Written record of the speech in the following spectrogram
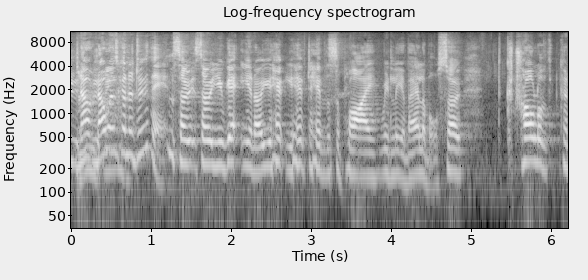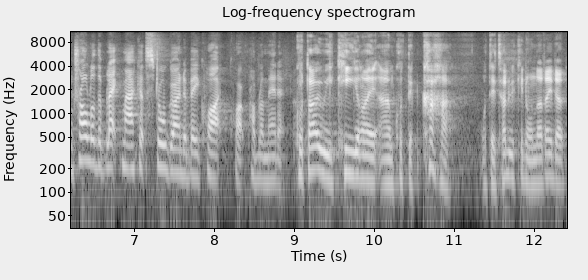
no, no one's going to do that. So, so you get, you know, you have, you have to have the supply readily available. So, control of control of the black market's still going to be quite quite problematic. Ko tau i ki ai um, ko te kaha o te taruki no reira.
